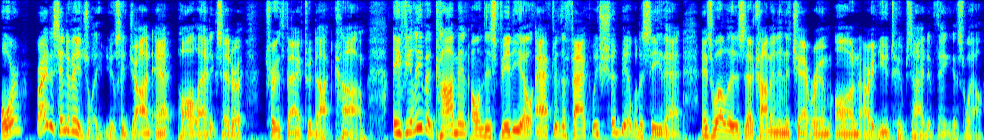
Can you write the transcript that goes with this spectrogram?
or write us individually. You'll see John at, Paul at, etc. truthfactor.com. If you leave a comment on this video after the fact, we should be able to see that, as well as a comment in the chat room on our YouTube side of things as well.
